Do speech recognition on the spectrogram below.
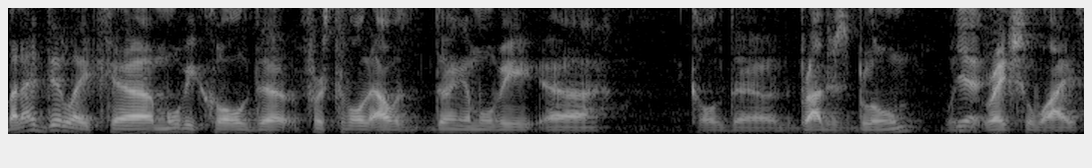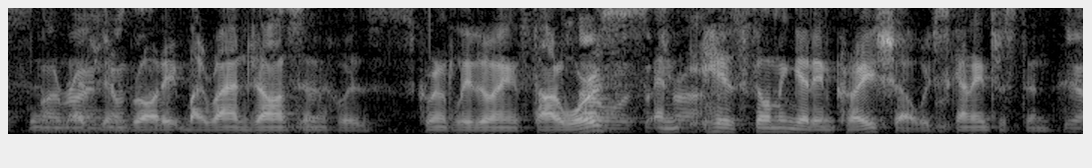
But I did like a movie called, uh, first of all, I was doing a movie uh, called uh, Brothers Bloom with Yes. Rachel Weisz and By Rian Adrien Johnson. Brody by Rian Johnson, who is currently doing Star Wars, Wars, and right. he's filming it in Croatia, which is kind of interesting yeah.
